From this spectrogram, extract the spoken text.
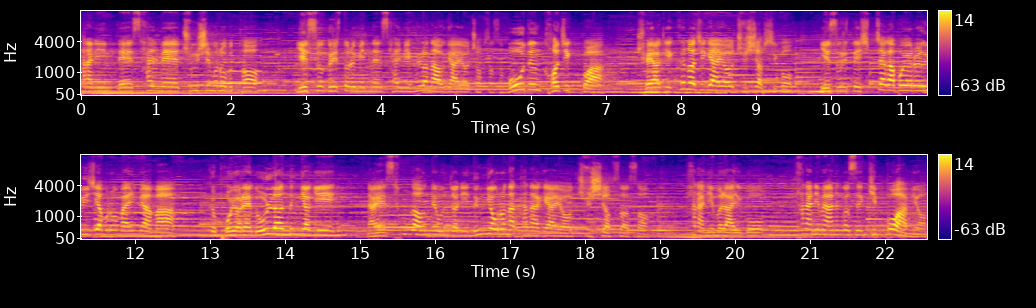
하나님 내 삶의 중심으로부터 예수 그리스도를 믿는 삶이 흘러나오게 하여 주옵소서. 모든 거짓과 죄악이 끊어지게 하여 주시옵시고 예수 그리스도의 십자가 보혈을 의지함으로 말미암아 그 보혈의 놀라운 능력이 나의 삶 가운데 온전히 능력으로 나타나게 하여 주시옵소서. 하나님을 알고 하나님을 아는 것을 기뻐하며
